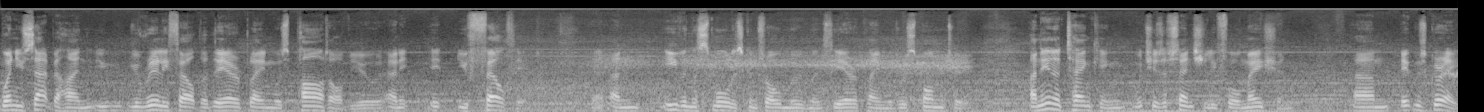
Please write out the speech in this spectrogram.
when you sat behind, you, you really felt that the airplane was part of you and it, it, you felt it. And even the smallest control movements the airplane would respond to. And in a tanking, which is essentially formation, um, it was great.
